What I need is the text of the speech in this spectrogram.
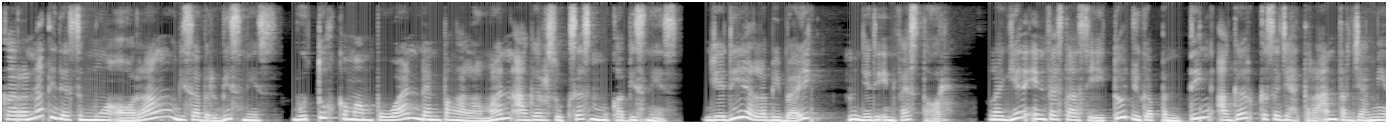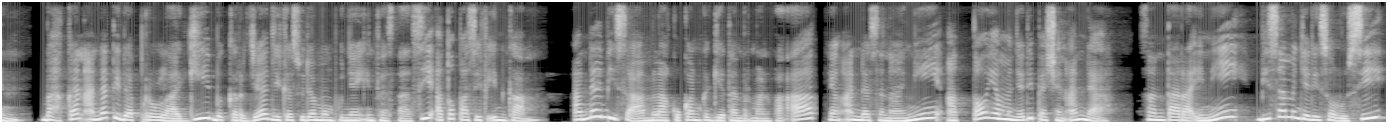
Karena tidak semua orang bisa berbisnis, butuh kemampuan dan pengalaman agar sukses membuka bisnis. Jadi ya lebih baik menjadi investor. Lagian investasi itu juga penting agar kesejahteraan terjamin. Bahkan Anda tidak perlu lagi bekerja jika sudah mempunyai investasi atau pasif income. Anda bisa melakukan kegiatan bermanfaat yang Anda senangi atau yang menjadi passion Anda. Santara ini bisa menjadi solusi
